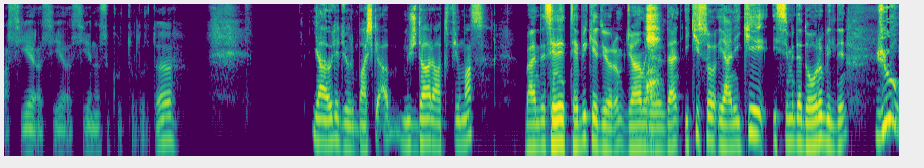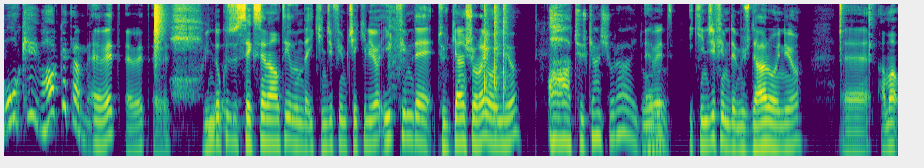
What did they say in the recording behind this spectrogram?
Asiye, Asiye, Asiye nasıl kurtulur da? Ya öyle diyorum. Başka Müjdar Atıf Yılmaz. Ben de seni tebrik ediyorum canı gönülden. İki so yani iki ismi de doğru bildin. Yuh okey hakikaten mi? Evet, evet, evet. 1986 yılında ikinci film çekiliyor. İlk filmde Türkan Şoray oynuyor. Aa Türkan Şoray doğru. Evet. İkinci filmde Müjdar oynuyor. Ee, ama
